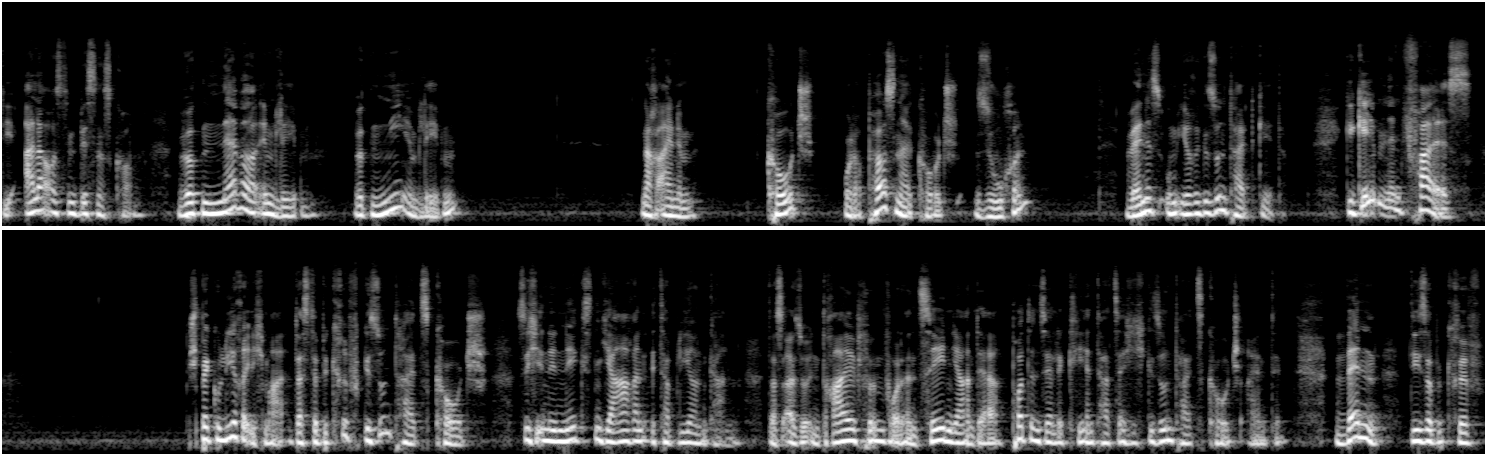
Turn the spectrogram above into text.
die alle aus dem Business kommen, würden never im Leben, würden nie im Leben nach einem Coach oder Personal Coach suchen, wenn es um ihre Gesundheit geht. Gegebenenfalls spekuliere ich mal, dass der Begriff Gesundheitscoach sich in den nächsten Jahren etablieren kann. Dass also in drei, fünf oder in zehn Jahren der potenzielle Klient tatsächlich Gesundheitscoach eintippt. Wenn dieser Begriff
